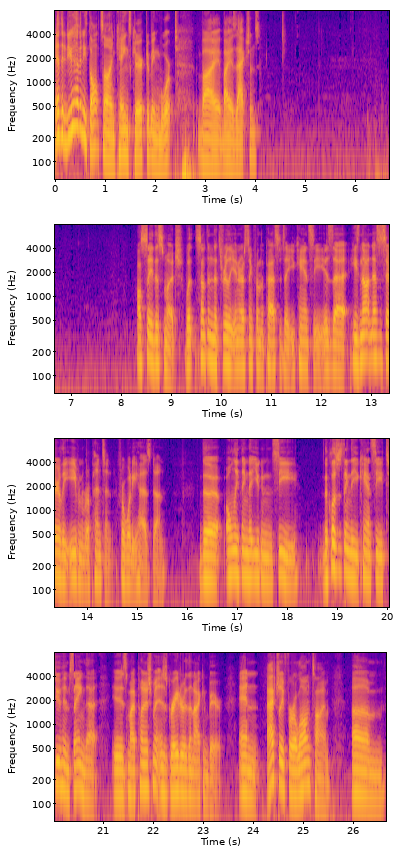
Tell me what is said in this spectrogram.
Anthony, do you have any thoughts on Cain's character being warped by by his actions? I'll say this much. What something that's really interesting from the passage that you can see is that he's not necessarily even repentant for what he has done. The only thing that you can see, the closest thing that you can see to him saying that is my punishment is greater than I can bear. And actually for a long time, um,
